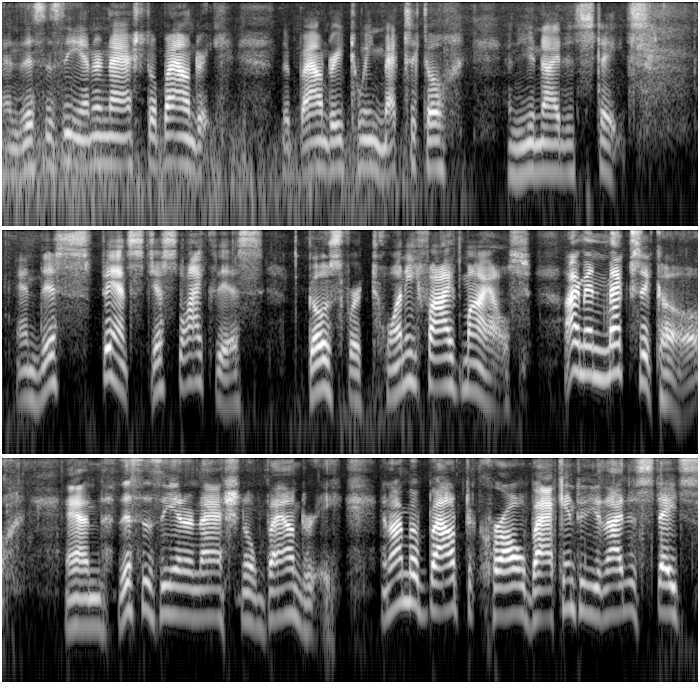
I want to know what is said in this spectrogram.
and this is the international boundary, the boundary between Mexico and the United States. And this fence, just like this, goes for 25 miles. I'm in Mexico, and this is the international boundary. And I'm about to crawl back into the United States,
